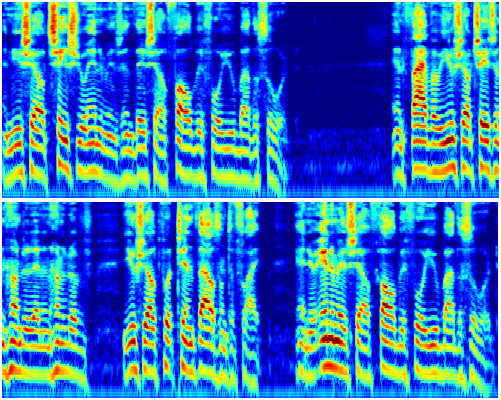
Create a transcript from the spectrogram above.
And you shall chase your enemies, and they shall fall before you by the sword. And five of you shall chase an hundred, and an hundred of you shall put ten thousand to flight, and your enemies shall fall before you by the sword.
